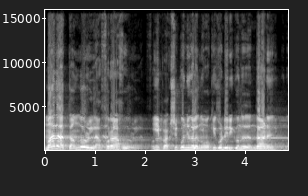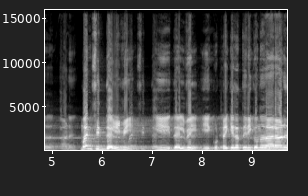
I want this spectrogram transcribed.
മാതാ തന്നുറുൽ അഫ്രാഹു. ഈ പക്ഷിക്കുഞ്ഞുങ്ങളെ നോക്കിക്കൊണ്ടിരിക്കുന്നത് എന്താണ്? മൻഫി ദൽവി. ഈ ദൽവിൽ ഈ കുട്ടയ്ക്കകത്തിരിക്കുന്നത് ആരാണ്?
